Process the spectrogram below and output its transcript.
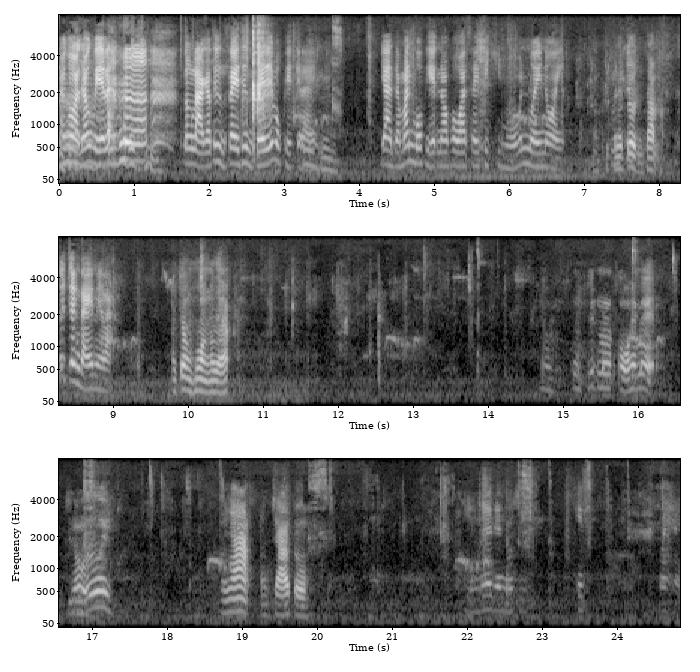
ทั้งหอดทั้งเวทละต้องหลากระถึงใส่ถึงใส่ได้บ่เผ็ดก็ได้อืมย่านแต่มันบ่เผ็ดเนาะเพราะว่าใส่พริกขี้หนูมันหน่วยหน่อยในต้นทคือจังใดเนี่ยล่ะำมันต้องห่วงกันแล้วยึดมะละกอให้แม่พี่น้องเอ้ยไม่ยากเอาเช้าโตกินเลยเดี๋ยวหนูสิเฮ็ดไว้ให้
